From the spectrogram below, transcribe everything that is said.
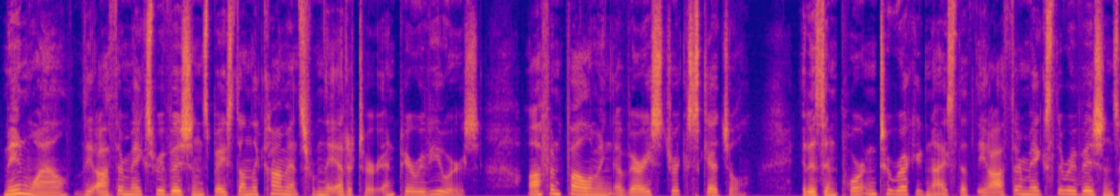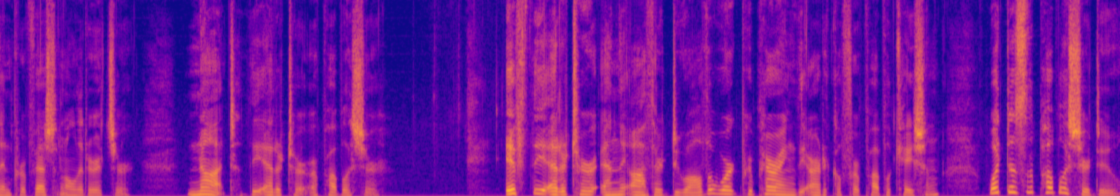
Meanwhile, the author makes revisions based on the comments from the editor and peer reviewers, often following a very strict schedule. It is important to recognize that the author makes the revisions in professional literature, not the editor or publisher. If the editor and the author do all the work preparing the article for publication, what does the publisher do?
